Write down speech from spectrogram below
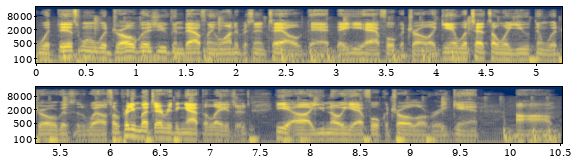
with this one with Drogas, you can definitely 100% tell that, that he had full control. Again, with Tetsuo and Youth and with Drogas as well. So pretty much everything at the lasers, he uh, you know he had full control over again. Um,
